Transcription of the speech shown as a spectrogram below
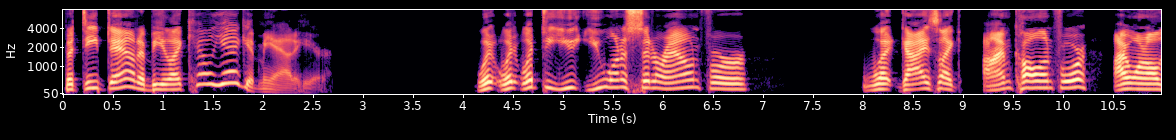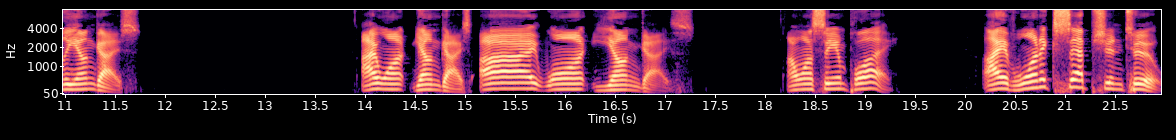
But deep down, it'd be like, hell yeah, get me out of here. What what what do you you want to sit around for? What guys like I'm calling for? I want all the young guys. I want young guys. I want young guys. I want to see him play. I have one exception too.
